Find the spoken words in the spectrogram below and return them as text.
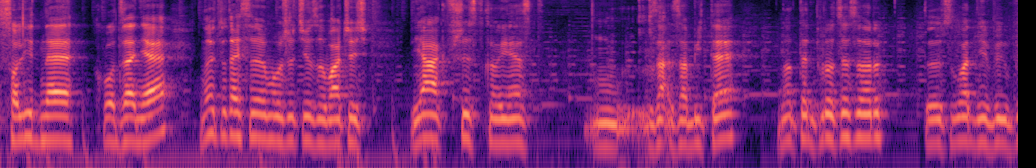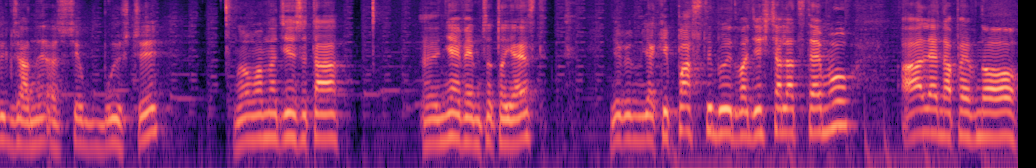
solidne chłodzenie. No i tutaj sobie możecie zobaczyć jak wszystko jest mm, za, zabite. No ten procesor to jest ładnie wy, wygrzany, aż się błyszczy. No mam nadzieję, że ta e, nie wiem co to jest. Nie wiem jakie pasty były 20 lat temu, ale na pewno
